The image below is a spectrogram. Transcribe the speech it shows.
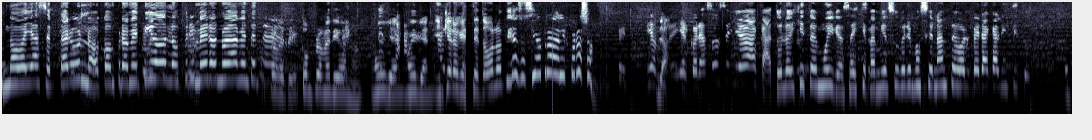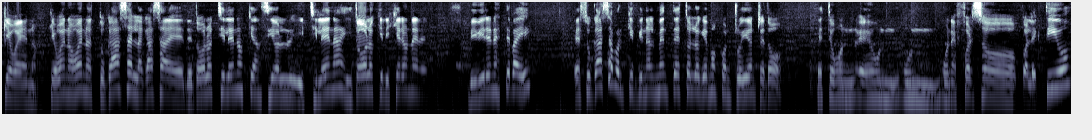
no voy a aceptar un no. Comprometidos los primeros nuevamente. en comprometido, comprometido no. Muy bien, muy bien. Y quiero que esté todos los días así atrás del corazón. Siempre. Ya. Y el corazón se lleva acá. Tú lo dijiste muy bien. Sabes que para mí es súper emocionante volver acá al instituto. Qué bueno, qué bueno, bueno, es tu casa, es la casa de, de todos los chilenos que han sido y chilenas y todos los que eligieron vivir en este país. Es su casa porque finalmente esto es lo que hemos construido entre todos. Este es un, es un- un- esfuerzo colectivo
